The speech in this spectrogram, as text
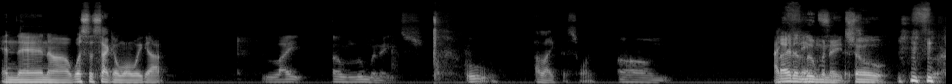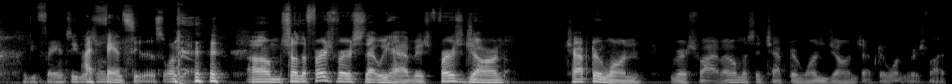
And then uh, what's the second one we got? Light illuminates. Ooh, I like this one. Um, light illuminate. So you fancy this I one? fancy this one. yeah. Um, so the first verse that we have is First John, chapter one, verse five. I almost said chapter one, John, chapter one, verse five.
